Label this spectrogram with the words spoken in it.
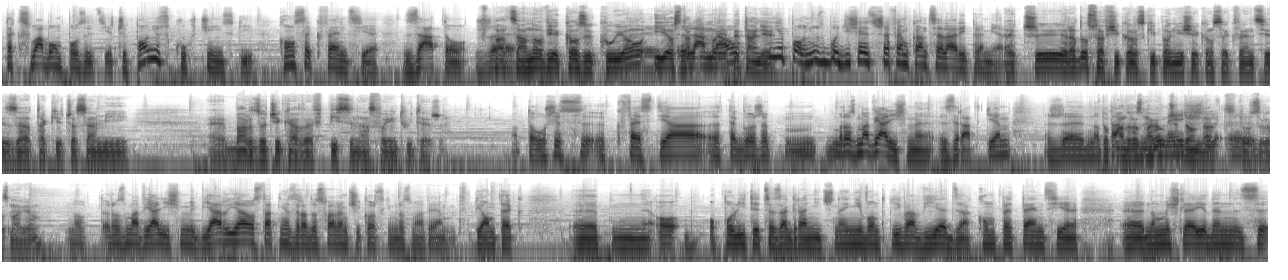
tak słabą pozycję. Czy poniósł Kuchciński konsekwencje za to, że Pacanowie kozy kują i ostatnie latał? moje pytanie. Nie poniósł, bo dzisiaj jest szefem kancelarii premiera. E, Czy Radosław Sikorski poniesie konsekwencje za takie czasami e, bardzo ciekawe wpisy na swoim Twitterze? No, to już jest kwestia tego, że mm, rozmawialiśmy z Radkiem, że no To pan rozmawiał, czy myśl, Donald e, Tusk rozmawiał? no, rozmawialiśmy, ja, ja ostatnio z Radosławem Sikorskim rozmawiałem w piątek o, o polityce zagranicznej. Niewątpliwa wiedza, kompetencje, e, no myślę jeden z e, e,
